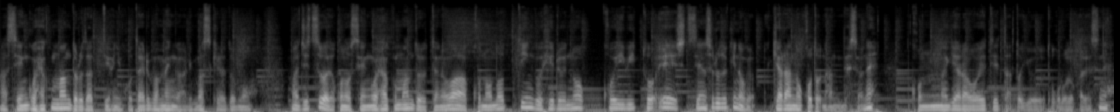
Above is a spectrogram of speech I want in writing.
1500万ドルだっていうふうに答える場面がありますけれども、まあ、実はこの1500万ドルっていうのは、このノッティングヒルの恋人へ出演する時のギャラのことなんですよね。こんなギャラを得てたというところとかですね、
